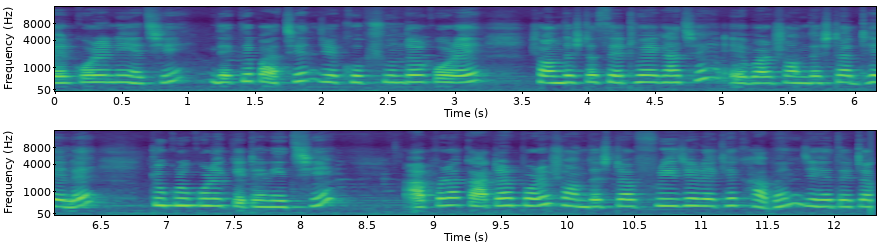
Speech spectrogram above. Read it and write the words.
বের করে নিয়েছি। দেখতে পাচ্ছেন যে খুব সুন্দর করে সন্দেশটা সেট হয়ে গেছে। এবার সন্দেশটা ঢেলে টুকরো করে কেটে নিচ্ছি। আপনারা কাটার পরে সন্দেশটা ফ্রিজে রেখে খাবেন, যেহেতু এটা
